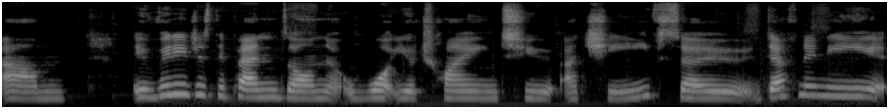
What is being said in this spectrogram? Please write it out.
um, it really just depends on what you're trying to achieve. So definitely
